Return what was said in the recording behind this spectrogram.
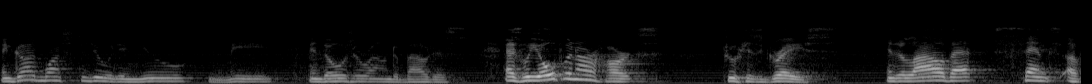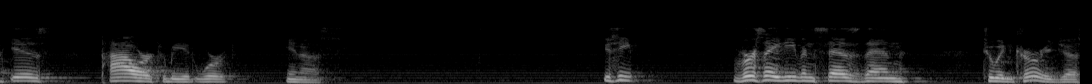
And God wants to do it in you, in me, in those around about us. As we open our hearts to His grace and allow that sense of His power to be at work in us. You see, verse 8 even says then to encourage us.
